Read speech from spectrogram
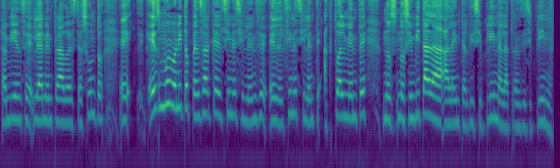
también se le han entrado a este asunto. Eh, es muy bonito pensar que el cine silente, el, el cine silente actualmente nos, nos invita a la, a la interdisciplina, a la transdisciplina.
